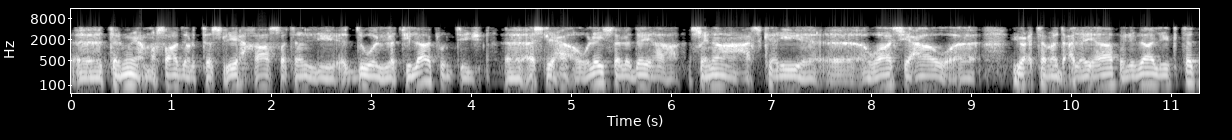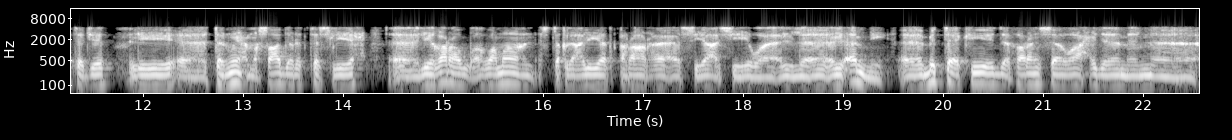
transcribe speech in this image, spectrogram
آه، تنويع مصادر التسليح خاصة للدول التي لا تنتج أسلحة أو ليس لديها صناعة عسكرية واسعة ويعتمد عليها فلذلك تتجه لتنويع مصادر التسليح لغرض ضمان استقلالية قرارها السياسي والأمني. آه، بالتأكيد فرنسا واحدة من آه،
